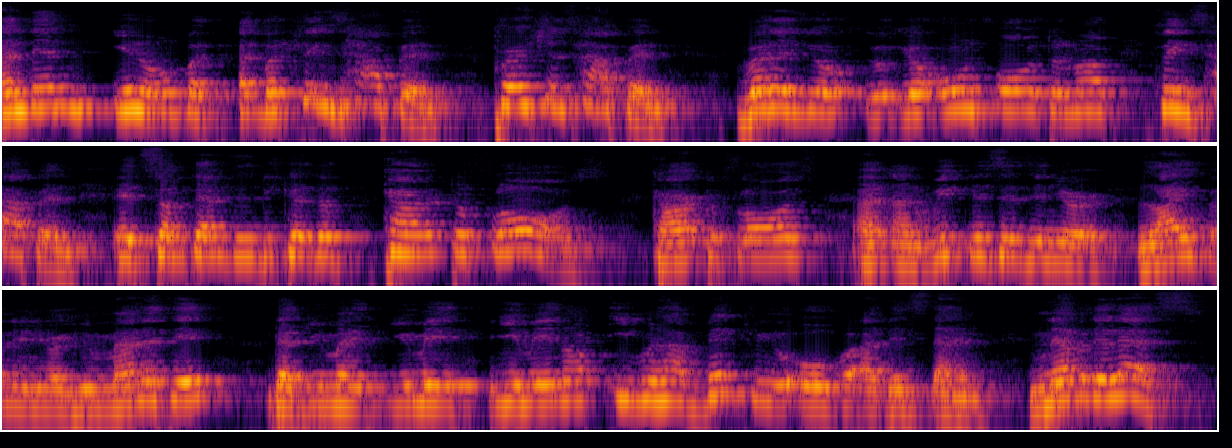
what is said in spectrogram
And then, you know, but but things happen. Pressures happen. Whether your your own fault or not, things happen. It's sometimes it's because of character flaws, character flaws and, and weaknesses in your life and in your humanity that you may you may you may not even have victory over at this time. Nevertheless,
